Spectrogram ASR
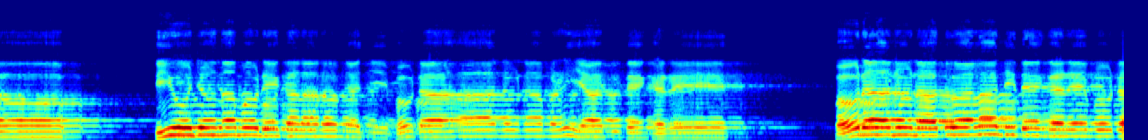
တောဒီဟိုကျော်သမုဒ္ဒေကာလတော်မြတ်ကြီးဗုဒ္ဓအာနုနာမရိယာတုတေကရေဗုဒ္ဓနုနာသူအလာတိတေကရေဗုဒ္ဓ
